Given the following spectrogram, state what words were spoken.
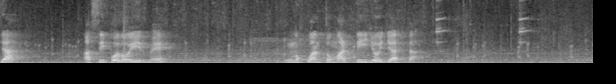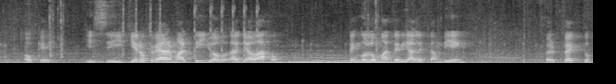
ya. Así puedo irme, ¿eh? Unos cuantos martillos y ya está. Ok. Y si quiero crear martillo allá abajo, tengo los materiales también. Perfecto.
